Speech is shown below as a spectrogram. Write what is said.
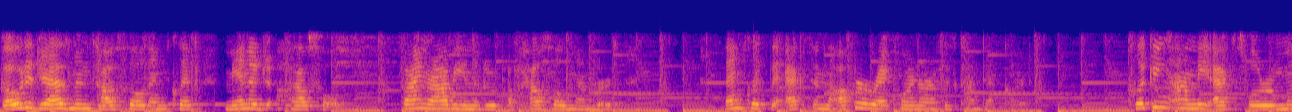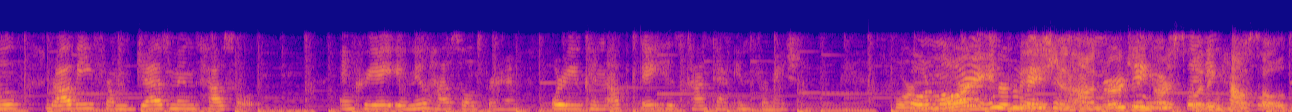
Go to Jasmine's household and click Manage Household. Find Robbie in the group of household members then click the X in the upper right corner of his contact card. Clicking on the X will remove Robbie from Jasmine's household and create a new household for him where you can update his contact information. For, for more information on merging or splitting households,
